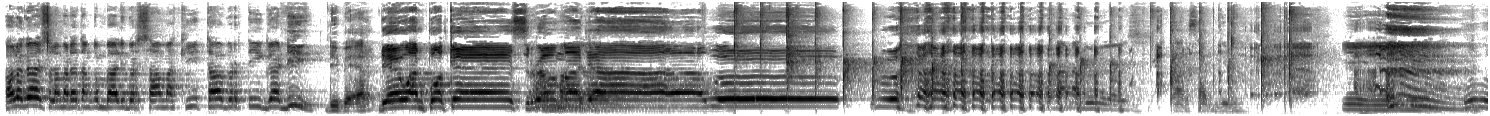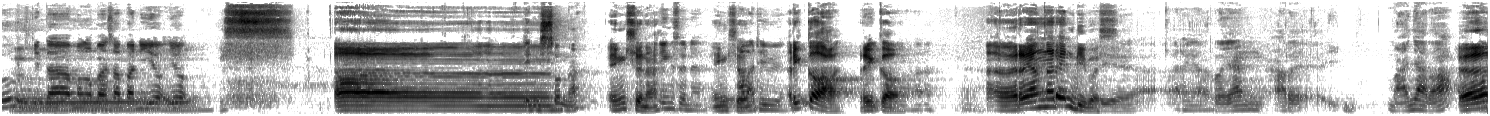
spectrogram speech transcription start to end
Halo guys, selamat datang kembali bersama kita bertiga di DPR Dewan Podcast Remaja. Wow. Wow. Tangan dulu guys. Arsan gini. Iya, iya, iya. Kita mau ngebahas apa nih yuk yuk. Eh, ah. Ingsun. Awak dhewe. Riko? Riko. Eh, Reang Rendi, Bos. Iya. Reyang are manyar ah. Eh,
